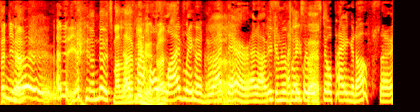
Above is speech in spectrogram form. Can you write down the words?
But, you No. know, then, yeah, I know it's my That was my whole right? Ah, livelihood right there, and I was. can I think we were still paying it off. So,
